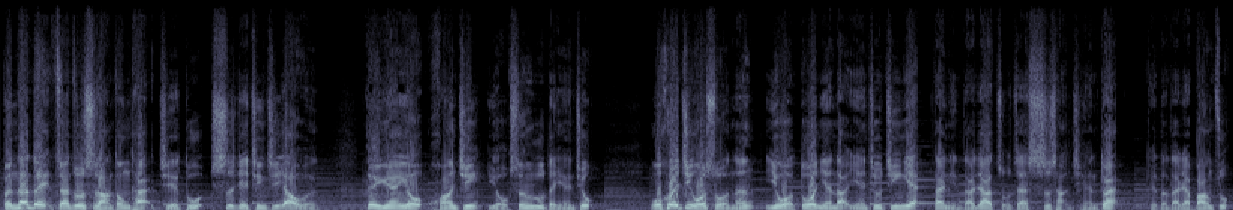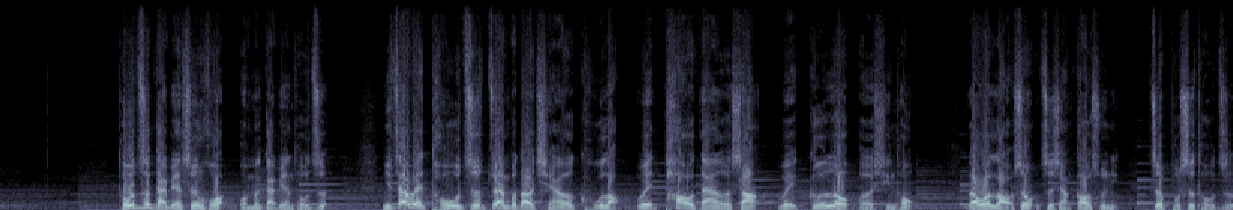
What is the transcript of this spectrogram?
本团队专注市场动态，解读世界经济要闻，对原油、黄金有深入的研究。我会尽我所能，以我多年的研究经验，带领大家走在市场前端，给到大家帮助。投资改变生活，我们改变投资。你在为投资赚不到钱而苦恼，为套单而伤，为割肉而心痛。那我老宋只想告诉你，这不是投资。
